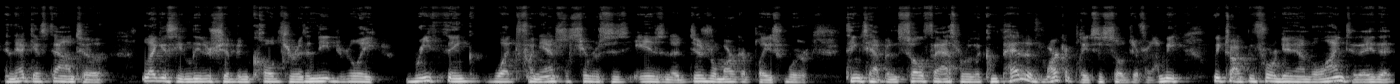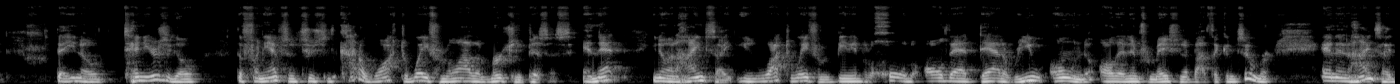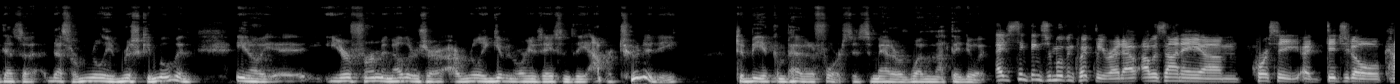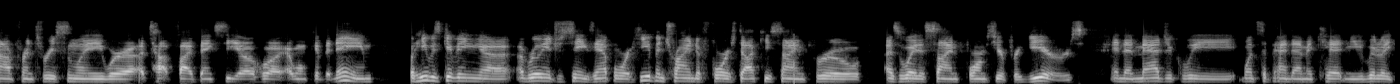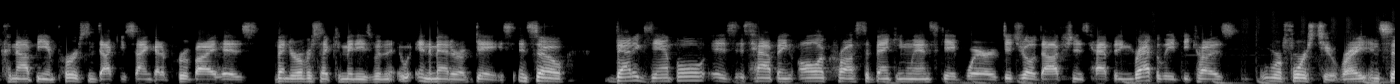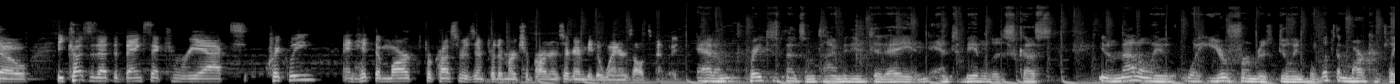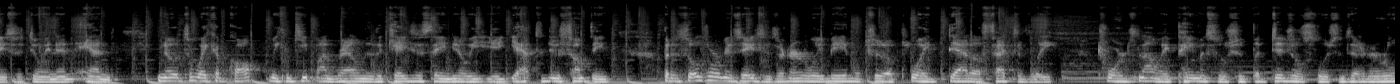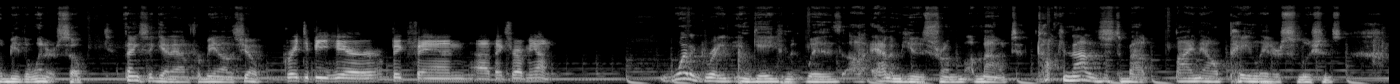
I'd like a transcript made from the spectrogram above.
And that gets down to legacy leadership and culture and the need to really rethink what financial services is in a digital marketplace where things happen so fast, where the competitive marketplace is so different. I mean, we talked before getting on the line today that that you know, 10 years ago, the financial institutions kind of walked away from a lot of the merchant business. And that you know, in hindsight, you walked away from being able to hold all that data where you owned all that information about the consumer. And in hindsight, that's a that's a really risky move. And you know, your firm and others are, are really giving organizations the opportunity to be a competitive force. It's a matter of whether or not they do it. I just think things are moving quickly, right? I, I was on a, um, of course, a, a, digital conference recently where a top five bank CEO, who I, I won't give the name, but he was giving a, a, really interesting example where he had been trying to force DocuSign through as a way to sign forms here for years. And then magically, once the pandemic hit and you literally could not be in person, DocuSign got approved by his vendor oversight committees within in a matter of days. And so that example is, is happening all across the banking landscape where digital adoption is happening rapidly because we're forced to, right? And so because of that, the banks that can react quickly and hit the mark for customers and for the merchant partners are going to be the winners ultimately. Adam, great to spend some time with you today and, and to be able to discuss, you know, not only what your firm is doing, but what the marketplace is doing. And, and you know, it's a wake up call. We can keep on rattling the cages saying, you know, you, you have to do something. But it's those organizations that are going to really be able to deploy data effectively towards not only payment solutions, but digital solutions that are going to really be the winners. So thanks again, Adam, for being on the show. Great to be here. Big fan. Uh, thanks for having me on. What a great engagement with uh, Adam Hughes from Amount, talking not just about buy now, pay later solutions,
